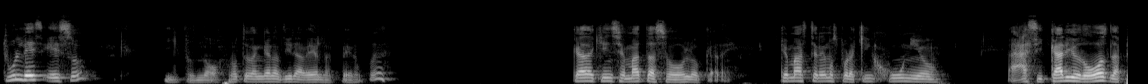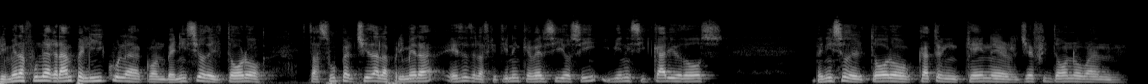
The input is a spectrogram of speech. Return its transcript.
Tú lees eso y pues no, no te dan ganas de ir a verla, pero pues... Cada quien se mata solo, caray. ¿Qué más tenemos por aquí en junio? Ah, Sicario 2, la primera fue una gran película con Benicio del Toro. Está súper chida la primera, esa es de las que tienen que ver sí o sí. Y viene Sicario 2, Benicio del Toro, Catherine Kenner, Jeffrey Donovan,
